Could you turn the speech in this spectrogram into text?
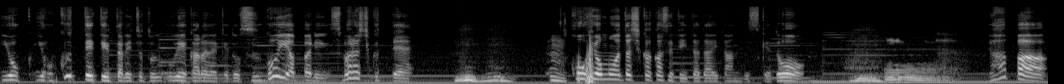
よくよくってって言ったらちょっと上からだけどすごいやっぱり素晴らしくって、うんうん。うん、好評も私書かせていただいたんですけどうんうん、やっぱ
